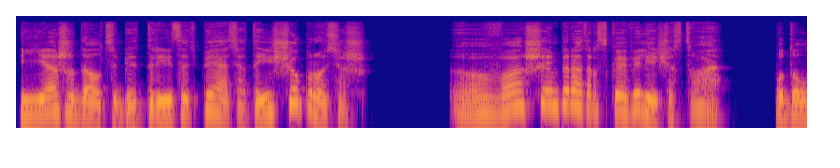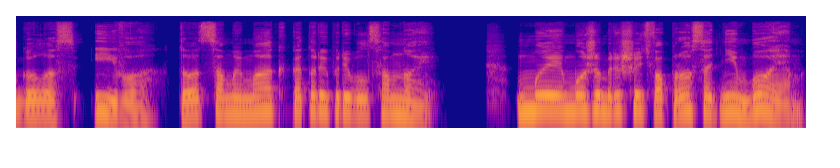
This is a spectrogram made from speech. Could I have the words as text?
И я ожидал тебе тридцать пять, а ты ещё просишь». «Ваше императорское величество», — подал голос Иво, тот самый маг, который прибыл со мной. Мы можем решить вопрос одним боем.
